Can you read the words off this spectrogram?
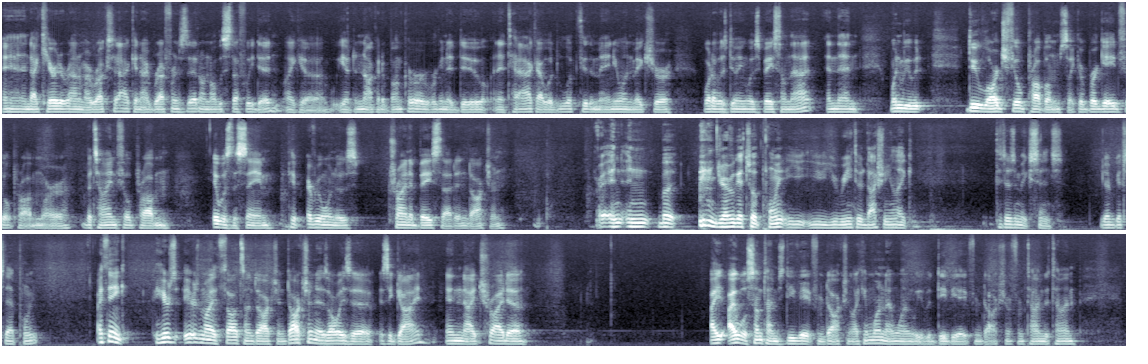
and I carried around in my rucksack, and I referenced it on all the stuff we did. Like uh, we had to knock at a bunker, or we're gonna do an attack. I would look through the manual and make sure what I was doing was based on that, and then when we would do large field problems like a brigade field problem or a battalion field problem, it was the same. Peop everyone was trying to base that in doctrine. Right, and and but do you ever get to a point you you you read through the doctrine, you're like, this doesn't make sense. Do You ever get to that point? I think here's here's my thoughts on doctrine. Doctrine is always a is a guide, and I try to. I, I will sometimes deviate from doctrine. Like in one nine one, we would deviate from doctrine from time to time,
